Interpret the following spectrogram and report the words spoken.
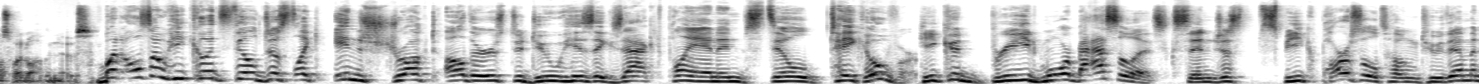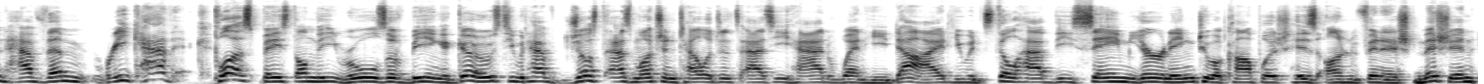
Also, I don't have a nose. But also, he could still just like instruct others to do his exact plan and still take over. He could breed more basilisks and just speak Parseltongue to them and have them wreak havoc. Plus, based on the rules of being a ghost, he would have just as much intelligence as he had when he died. He would still have the same yearning to accomplish his unfinished mission.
